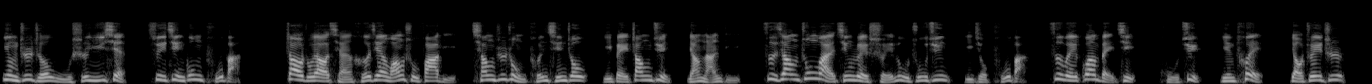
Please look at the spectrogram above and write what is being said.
应之者五十余县，遂进攻蒲坂。”赵主要遣河间王树发抵羌之众屯秦州，以备张俊、杨南敌。自将中外精锐水陆诸军以救蒲坂，自谓关北计，虎踞，隐退，要追之。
